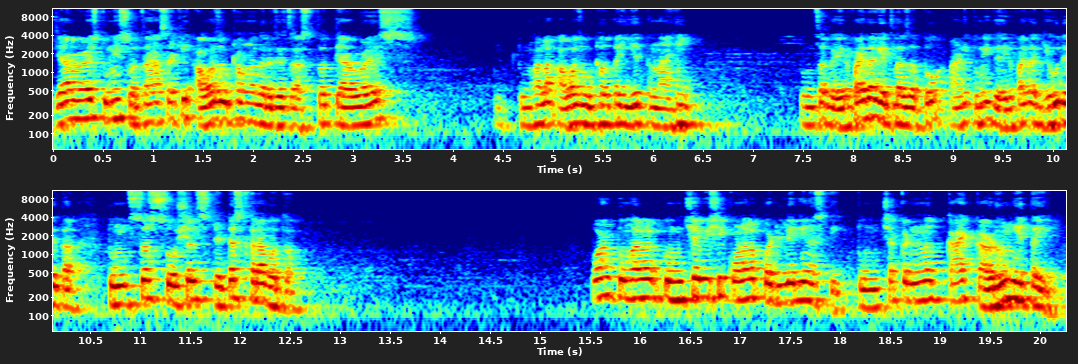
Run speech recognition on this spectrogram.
ज्या वेळेस तुम्ही स्वतःसाठी आवाज उठवणं गरजेचं असतं त्यावेळेस तुम्हाला आवाज उठवता येत नाही. तुमचा गैरफायदा घेतला जातो आणि तुम्ही गैरफायदा घेऊ देता. तुमचं सोशल स्टेटस खराब होतं. पण तुम्हाला तुमच्याविषयी कोणाला पडलेली नसती. तुमच्याकडनं काय काढून घेता येईल?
